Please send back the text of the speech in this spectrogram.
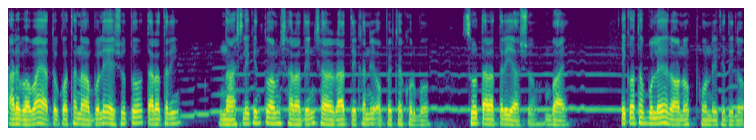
আরে বাবা, এত কথা না বলে এসো তো তাড়াতাড়ি। না আসলে কিন্তু আমি সারাদিন, সারা রাত এখানে অপেক্ষা করব। সো তাড়াতাড়ি আসো। বাই। কথা বলে রনক ফোন রেখে দিল।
